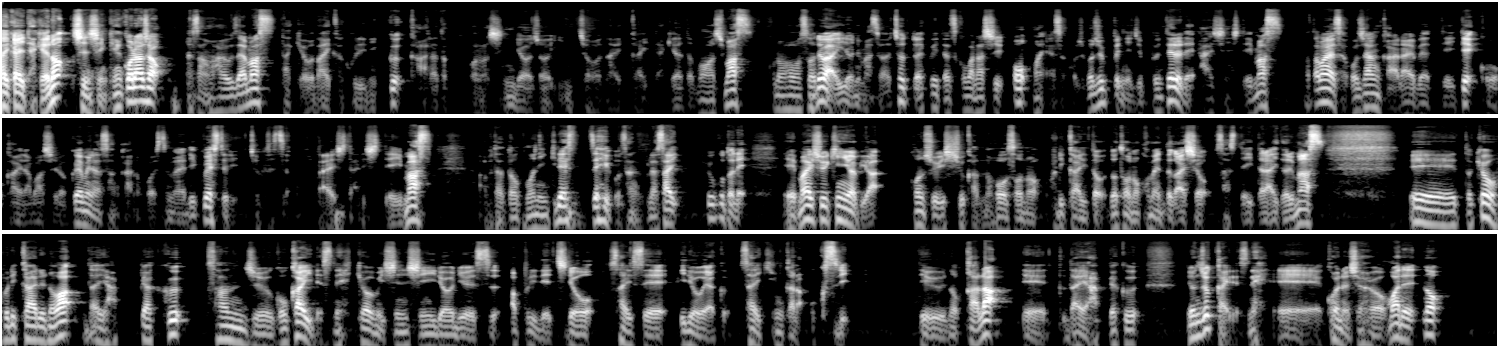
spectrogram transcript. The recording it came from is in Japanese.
内科医竹の心身健康ラジオ。皆さんおはようございます。竹雄内科クリニック、体と心の診療所院長内科医竹雄と申します。この放送では医療にまつわるちょっと役に立つ小話を毎朝5時50分に10分程度で配信しています。また毎朝5時半からライブやっていて、公開生収録や皆さんからのご質問やリクエストに直接お答えしたりしています。アフタートークも人気です。ぜひご参加ください。ということで、えー毎週金曜日は今週1週間の放送の振り返りと怒涛のコメント返しをさせていただいております。えっ、と、今日振り返るのは第835回ですね。興味津々医療ニュース、アプリで治療、再生医療薬、最近からお薬っていうのから、えっ、と、第840回ですね。えー、声の指標までの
